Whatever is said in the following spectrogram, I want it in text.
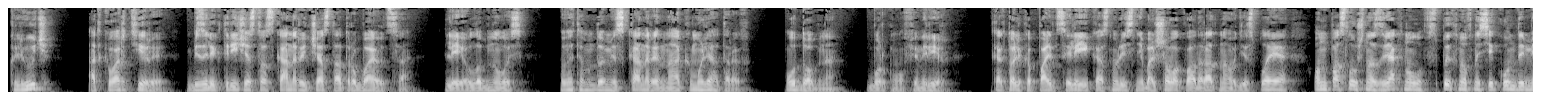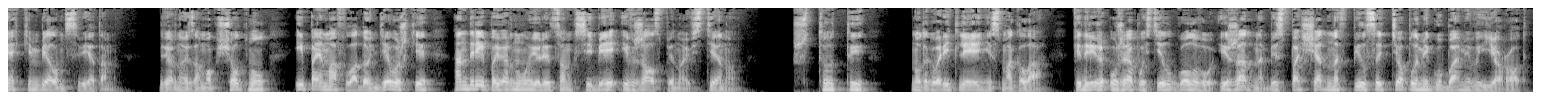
«Ключ?» От квартиры. Без электричества сканеры часто отрубаются. Лея улыбнулась. В этом доме сканеры на аккумуляторах. Удобно, буркнул Фенрир. Как только пальцы Леи коснулись небольшого квадратного дисплея, он послушно звякнул, вспыхнув на секунды мягким белым светом. Дверной замок щелкнул, и, поймав ладонь девушки, Андрей повернул ее лицом к себе и вжал спиной в стену. «Что ты...» Но договорить Лея не смогла. Фенрир уже опустил голову и жадно, беспощадно впился теплыми губами в ее рот.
